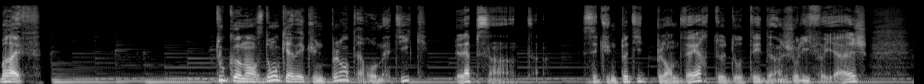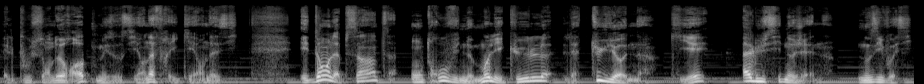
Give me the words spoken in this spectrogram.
Bref. Tout commence donc avec une plante aromatique, l'absinthe. C'est une petite plante verte dotée d'un joli feuillage. Elle pousse en Europe, mais aussi en Afrique et en Asie. Et dans l'absinthe, on trouve une molécule, la thuyone, qui est hallucinogène. Nous y voici.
